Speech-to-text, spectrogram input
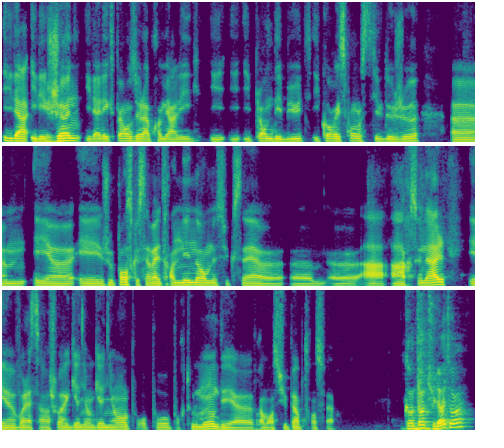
il, a, il est jeune, il a l'expérience de la première ligue, il, plante des buts, il correspond au style de jeu. Euh, euh, et, je pense que ça va être un énorme succès à, Arsenal. Et voilà, c'est un choix gagnant-gagnant pour, pour, tout le monde et vraiment superbe transfert. Quentin, tu l'as toi?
